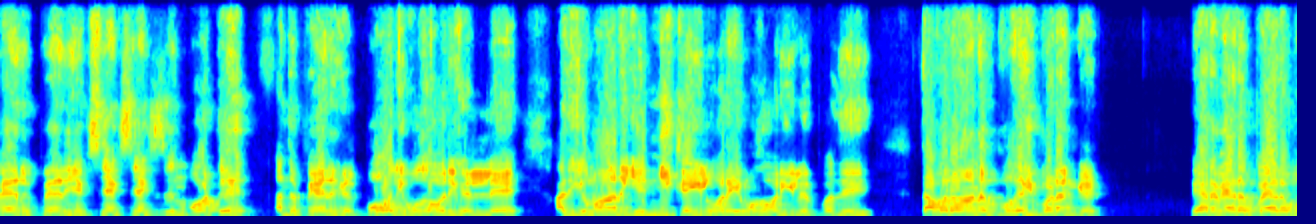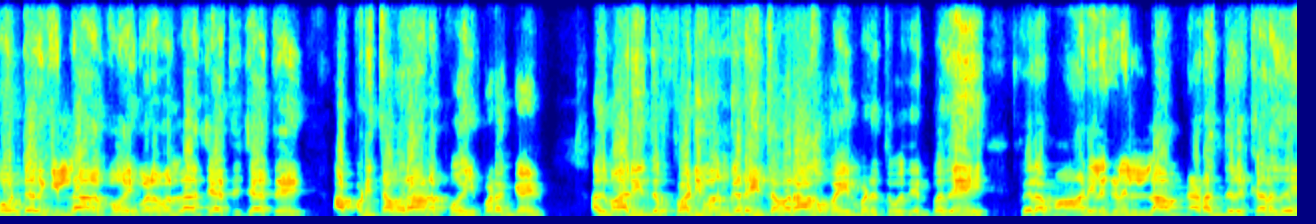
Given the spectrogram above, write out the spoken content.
பேரு பேரு எக்ஸ் எக்ஸ் எக்ஸ்ன்னு போட்டு அந்த பேர்கள் போலி முகவரிகள்ல அதிகமான எண்ணிக்கையில் ஒரே முகவரிகள் இருப்பது. தவறான புகைப்படங்கள். வேற வேற பேரை போட்டு அதுக்கு இல்லாத புகைப்படம் எல்லாம் சேர்த்து சேர்த்து அப்படி தவறான புகைப்படங்கள். அது மாதிரி இந்த படிவங்களை தவறாக பயன்படுத்துவது என்பது பிற மாநிலங்களில் எல்லாம் நடந்திருக்கிறது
